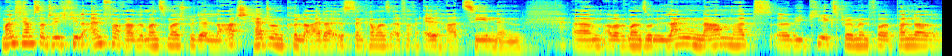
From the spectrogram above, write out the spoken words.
Manche haben es natürlich viel einfacher. Wenn man zum Beispiel der Large Hadron Collider ist, dann kann man es einfach LHC nennen. Ähm, aber wenn man so einen langen Namen hat, äh, wie Key Experiment for Panda,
